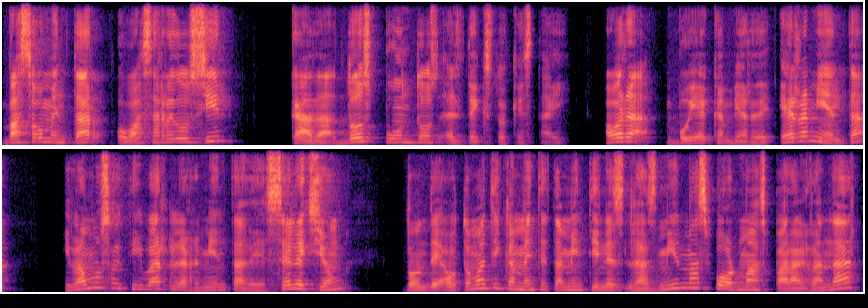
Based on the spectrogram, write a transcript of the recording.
Vas a aumentar o vas a reducir cada dos puntos el texto que está ahí. Ahora voy a cambiar de herramienta vamos a activar la herramienta de selección donde automáticamente también tienes las mismas formas para agrandar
